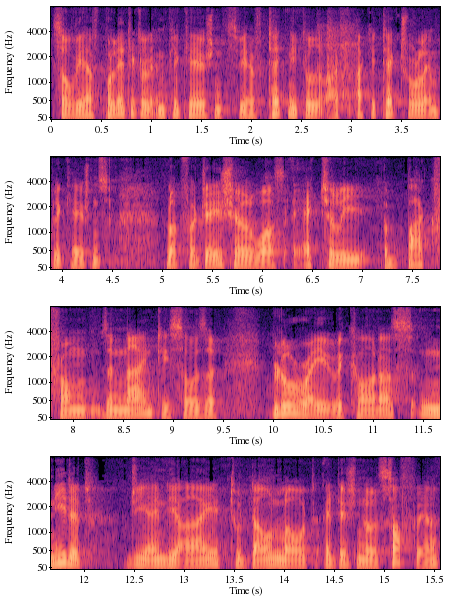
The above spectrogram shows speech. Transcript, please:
So we have political implications, we have technical, ar architectural implications. Log4j shell was actually a bug from the 90s, so the Blu-ray recorders needed JNDI to download additional software,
